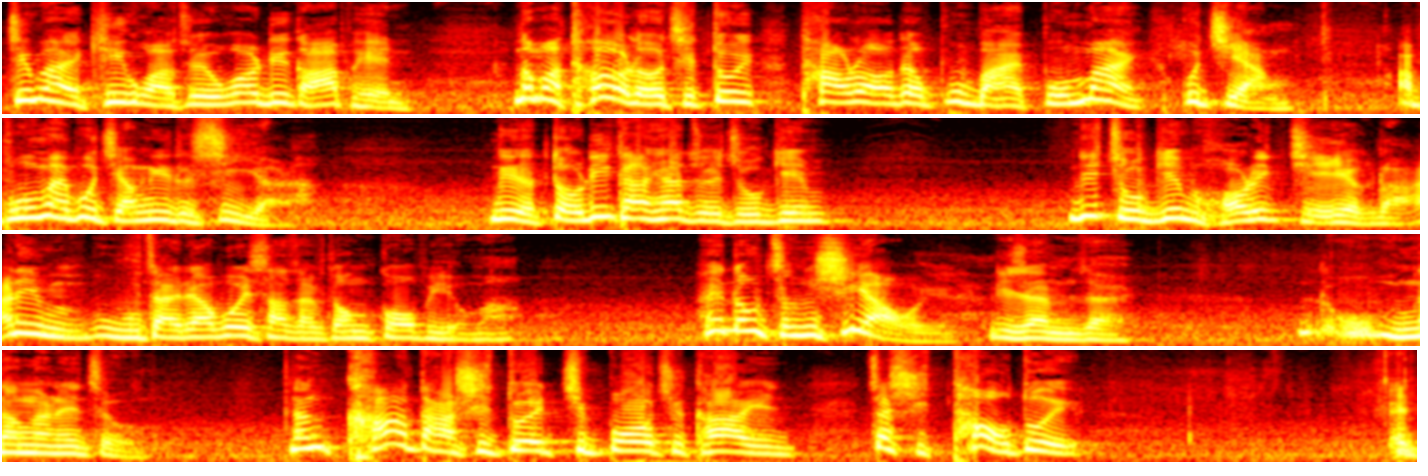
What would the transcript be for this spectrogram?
即摆起偌侪，我你甲我骗，那么套了一堆，套牢都不买不卖不讲。啊，不卖不讲，你就死啊啦！你就到你家遐侪资金，你资金互你借啦。啊，你有材料买三十张股票吗？迄拢真小诶，你知毋知？唔能安尼做。咱卡大是对一步一卡印，这是套对，诶，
